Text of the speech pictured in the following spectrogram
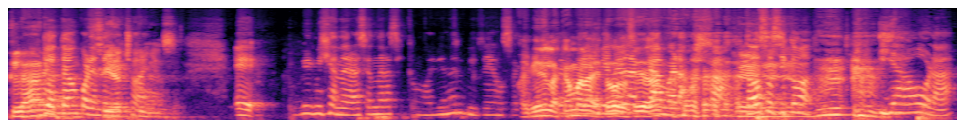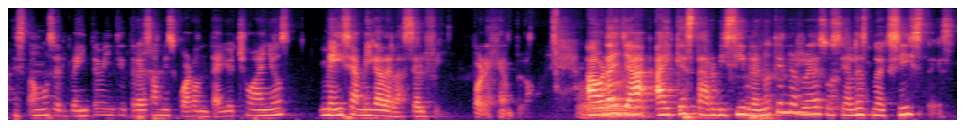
Claro. yo tengo 48 cierto. años. Eh, mi, generación era así como, ahí viene el video. o sea, Ahí viene la que cámara ahí de viene todos, la ¿sí, cámara, ajá, Sí, todos sí, así sí. como... Y ahora, estamos el 2023 a mis 48 años, me hice amiga de la selfie, por ejemplo. Ahora ya hay que estar visible, no tienes redes sociales, no existes.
